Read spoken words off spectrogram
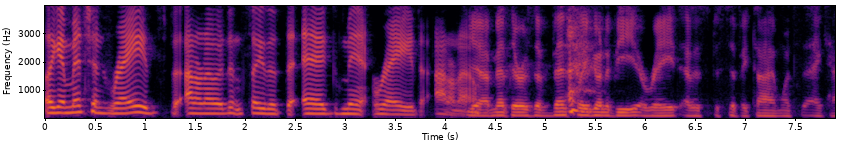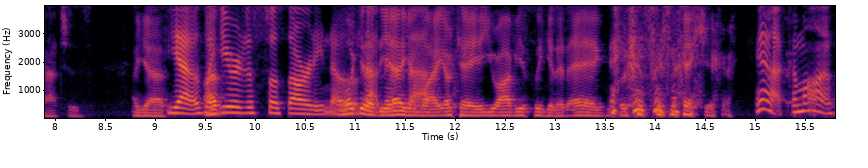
Like it mentioned raids, but I don't know. It didn't say that the egg meant raid. I don't know. Yeah, it meant there was eventually going to be a raid at a specific time once the egg hatches. I guess. Yeah, it was like I've, you were just supposed to already know. I'm looking at the egg, that. I'm like, okay, you obviously get an egg because there's an egg here. Yeah, come on.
